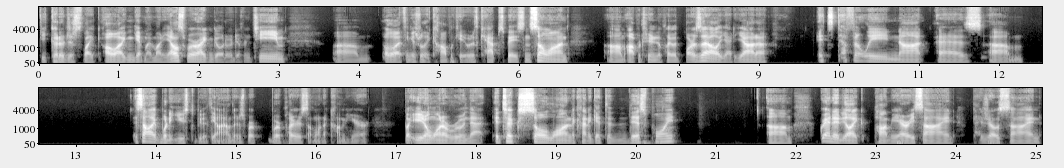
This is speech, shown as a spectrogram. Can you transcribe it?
He, he could have just like, oh, I can get my money elsewhere. I can go to a different team. Um, although I think it's really complicated with cap space and so on. Um, opportunity to play with Barzal, yada yada. It's definitely not as um, it's not like what it used to be with the Islanders, where where players don't want to come here, but you don't want to ruin that. It took so long to kind of get to this point. Um, granted, like Palmieri signed, Pageau signed,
